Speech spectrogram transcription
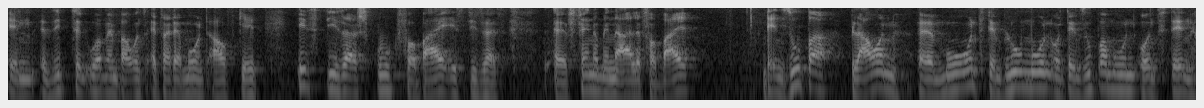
in 17 Uhr, wenn bei uns etwa der Mond aufgeht, ist dieser Spuk vorbei, ist dieses äh, Phänomenale vorbei den super blauen äh, Mond, den Blue Moon und den Supermoon und den, äh,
